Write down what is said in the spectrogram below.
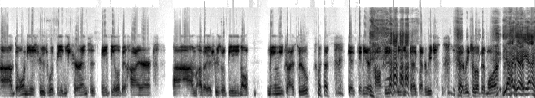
Uh, the only issues would be insurance. It's maybe a little bit higher. Um, other issues would be, you know, mainly drive through, get getting your coffee. you gotta, got to reach, got to reach a little bit more. Yeah, yeah, yeah,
